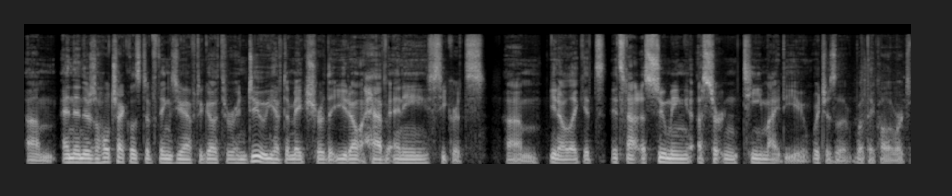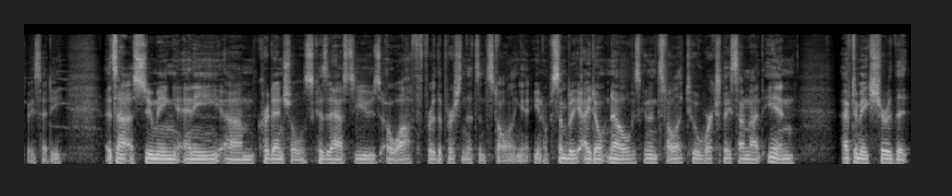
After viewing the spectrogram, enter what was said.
Um, and then there's a whole checklist of things you have to go through and do. You have to make sure that you don't have any secrets. Um, you know, like it's it's not assuming a certain team ID, which is a, what they call a workspace ID. It's not assuming any um, credentials because it has to use OAuth for the person that's installing it. You know, somebody I don't know is going to install it to a workspace I'm not in. I have to make sure that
